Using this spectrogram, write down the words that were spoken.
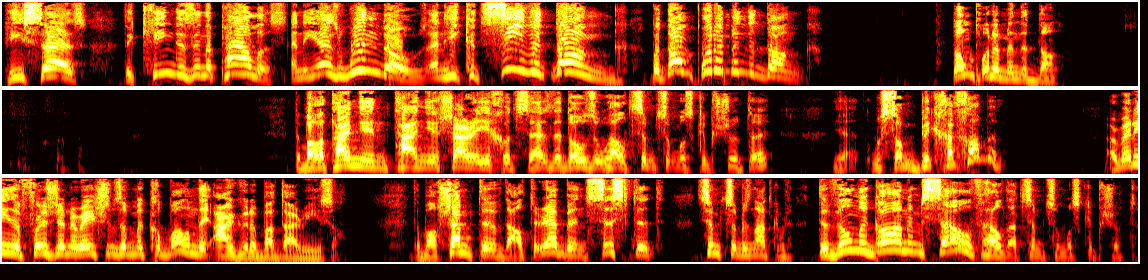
He says the king is in the palace and he has windows and he could see the dung, but don't put him in the dung. Don't put him in the dung. the Baal HaTanya in Tanya Shara Yichud says that those who held Tzimtzum was Kipshuta, yeah, was some big chachamim. Already in the first generations of Mekabalim, they argued about the. The Baal Shem Tov, the Alter Rebbe insisted Tzimtzum is not Kipshuta. The Vilna Gaon himself held that Tzimtzum was Kipshuta.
